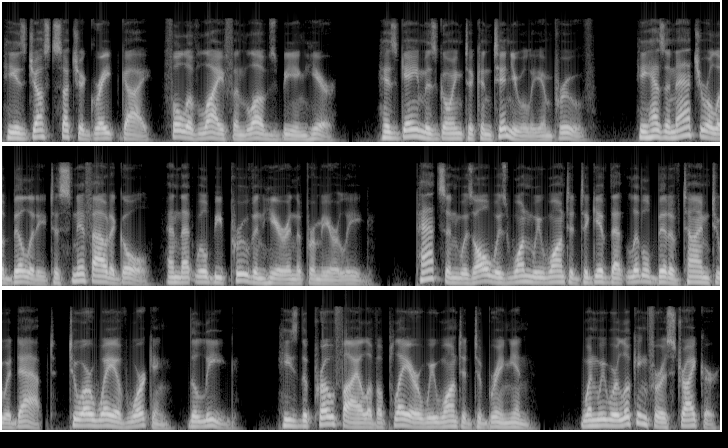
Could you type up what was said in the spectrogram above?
He is just such a great guy, full of life and loves being here. His game is going to continually improve. He has a natural ability to sniff out a goal, and that will be proven here in the Premier League. Patson was always one we wanted to give that little bit of time to adapt to our way of working, the league. He's the profile of a player we wanted to bring in. When we were looking for a striker,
